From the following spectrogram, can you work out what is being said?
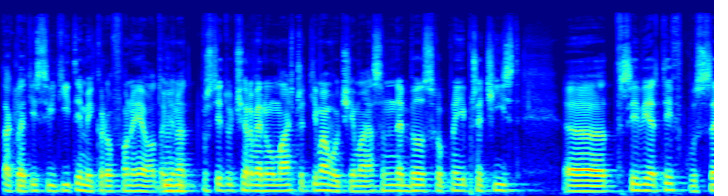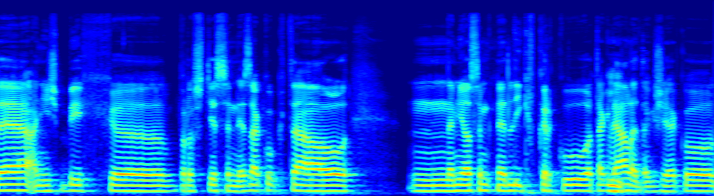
takhle ti svítí ty mikrofony, jo, takže mm-hmm. na, prostě tu červenou máš před těma očima. Já jsem nebyl schopný přečíst uh, tři věty v kuse, aniž bych uh, prostě se nezakoktal, neměl jsem knedlík v krku a tak mm. dále, takže jako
